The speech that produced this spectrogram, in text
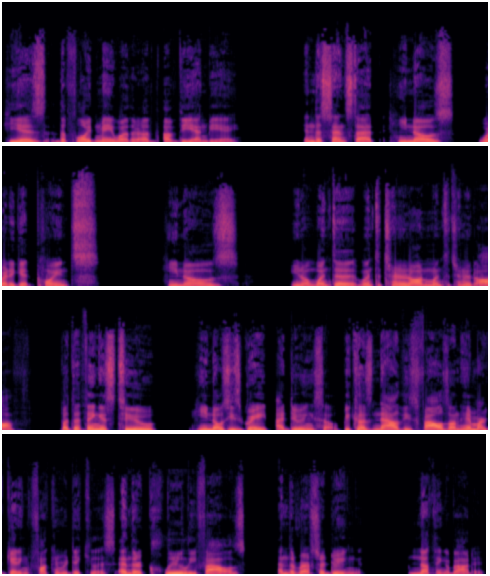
he is the Floyd Mayweather of, of the NBA. In the sense that he knows where to get points. He knows, you know, when to when to turn it on, when to turn it off. But the thing is too, he knows he's great at doing so because now these fouls on him are getting fucking ridiculous and they're clearly fouls and the refs are doing nothing about it.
